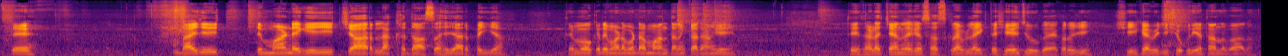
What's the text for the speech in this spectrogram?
ਤੇ ਬਾਈ ਜੀ ਡਿਮਾਂਡ ਹੈਗੀ ਜੀ 4 ਲੱਖ 10 ਹਜ਼ਾਰ ਰੁਪਈਆ। ਤੇ ਮੌਕੇ ਤੇ ਮਾੜਾ ਮੋਟਾ ਮਾਨਤਾਨ ਕਰਾਂਗੇ। ਤੇ ਸਾਡਾ ਚੈਨਲ ਕੇ ਸਬਸਕ੍ਰਾਈਬ ਲਾਈਕ ਤੇ ਸ਼ੇਅਰ ਜ਼ਰੂਰ ਕਰਿਆ ਕਰੋ ਜੀ। ਠੀਕ ਹੈ ਵੀ ਜੀ, ਸ਼ੁਕਰੀਆ, ਧੰਨਵਾਦ।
